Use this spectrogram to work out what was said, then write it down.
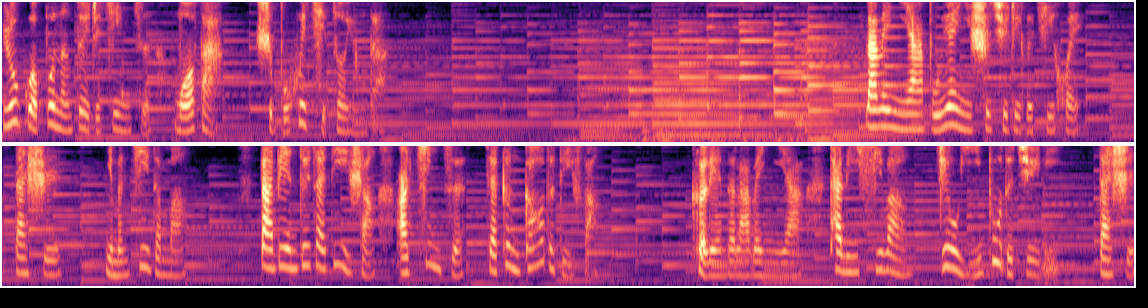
如果不能对着镜子，魔法是不会起作用的。拉维尼亚不愿意失去这个机会，但是你们记得吗？大便堆在地上，而镜子在更高的地方。可怜的拉维尼亚，他离希望只有一步的距离，但是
